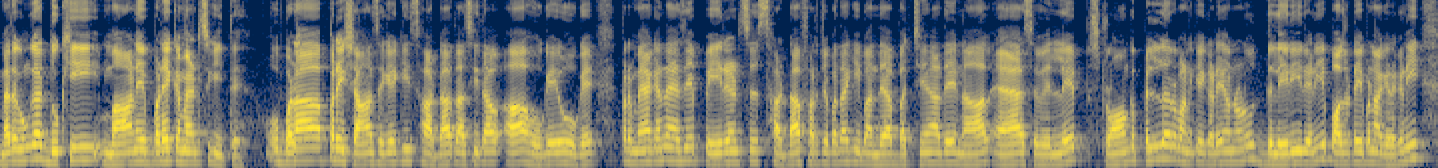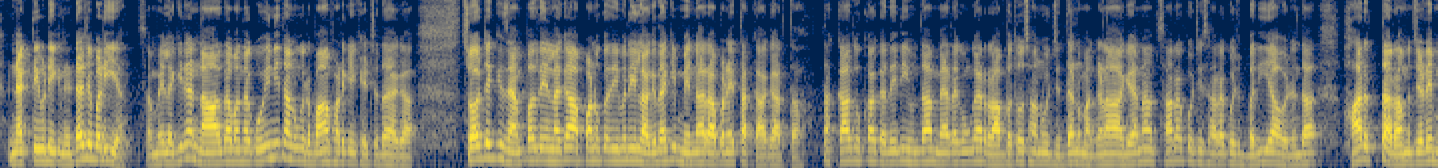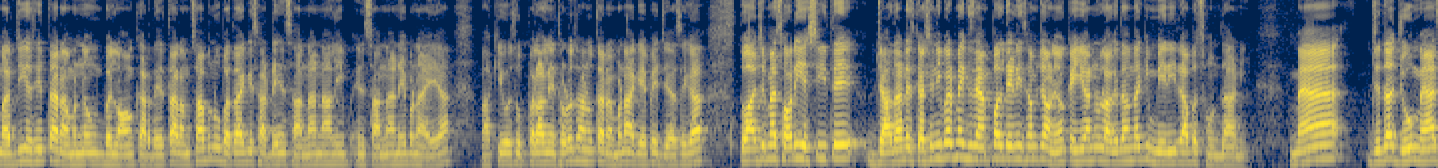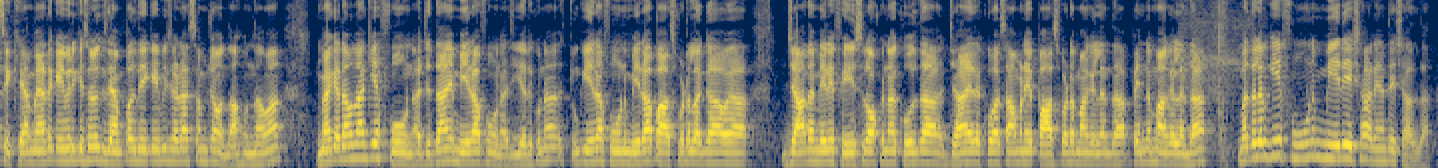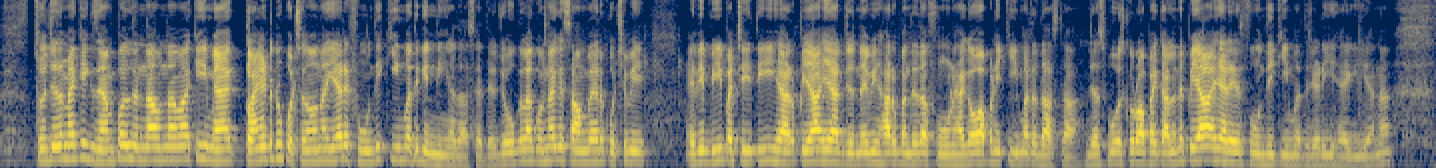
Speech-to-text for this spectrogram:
ਮੈਂ ਤਾਂ ਕਹੂੰਗਾ ਦੁਖੀ ਮਾਂ ਨੇ ਬੜੇ ਕਮੈਂਟਸ ਕੀਤੇ। ਉਹ ਬੜਾ ਪਰੇਸ਼ਾਨ ਸੀਗੇ ਕਿ ਸਾਡਾ ਤਾਂ ਅਸੀਂ ਤਾਂ ਆ ਹੋ ਗਏ, ਉਹ ਹੋ ਗਏ। ਪਰ ਮੈਂ ਕਹਿੰਦਾ ਐਜ਼ ਅ ਪੇਰੈਂਟਸ ਸਾਡਾ ਫਰਜ਼ ਪਤਾ ਕੀ ਬੰਦਿਆ ਬੱਚਿਆਂ ਦੇ ਨਾਲ ਇਸ ਵੇਲੇ ਸਟਰੋਂਗ ਪਿੱਲਰ ਬਣ ਕੇ ਖੜੇ ਉਹਨਾਂ ਨੂੰ ਦਲੇਰੀ ਦੇਣੀ ਪੋਜ਼ਿਟਿਵ ਬਣਾ ਕੇ ਰੱਖਣੀ ਨੈਗੇਟਿਵਿਟੀ ਕੈਨੇਡਾ 'ਚ ਬੜੀ ਆ। ਸਮਝ ਲੱਗੀ ਨਾ, ਨਾਲ ਦਾ ਬੰਦਾ ਕੋਈ ਨਹੀਂ ਤੁਹਾਨੂੰ ਬਾਂਹ ਫੜ ਕੇ ਖਿੱਚਦਾ ਹੈਗਾ। ਸੋ ਅੱਜ ਇੱਕ ਐਗਜ਼ਾਮਪਲ ਦੇਣ ਲੱਗਾ, ਆਪਾਂ ਨੂੰ ਕਦੀ ਵਾਰੀ ਲੱਗਦਾ ਕਿ ਮੇਰੇ ਨਾਲ ਰੱਬ ਨੇ ਧੱਕਾ ਕਰਤਾ। ਧੱਕਾ ਧੁੱਕਾ ਕਦੇ ਨਹੀਂ ਹੁੰਦਾ, ਮੈਂ ਤਾਂ ਕਹੂੰਗਾ ਰੱਬ ਤੋਂ ਸਾਨੂੰ ਜਿੱਦਣ ਮੰਗਣਾ ਆ ਗਿਆ ਨਾ, ਸਾਰਾ ਕੁਝ ਹੀ ਸਾਰਾ ਕੁਝ ਵਧੀਆ ਹੋ ਜਾਂਦਾ। ਹਰ ਧਰਮ, ਜਿਹੜੇ ਮਰਜ਼ੀ ਅਸੀਂ ਧਰਮ ਨੂੰ ਬਿਲੋਂਗ ਕਰਦੇ, ਧਰਮ ਸਭ ਨੂੰ ਪਤਾ ਕਿ ਸਾਡੇ ਇਨਸਾਨਾਂ ਨਾਲ ਹੀ ਇਨਸਾਨ ਨੇ ਬਣਾਏ ਆ। ਬਾਕੀ ਉਸ ਉੱਪਰ ਵਾਲੇ ਨੇ ਥੋੜਾ ਸਾਨੂੰ ਧਰਮ ਬਣਾ ਕੇ ਭੇਜਿਆ ਸੀਗਾ। ਤੋਂ ਅੱਜ ਮੈਂ ਸੌਰੀ ਇਸ ਚੀਜ਼ ਤੇ ਜ਼ਿਆਦਾ ਡਿਸਕਸ਼ਨ ਨਹੀਂ, ਪਰ ਮੈਂ ਐਗਜ਼ਾਮਪਲ ਦੇਣੀ ਸਮਝਾਉਣੇ ਹੋ ਕਈ ਵਾਰ ਨੂੰ ਲੱਗਦਾ ਹੁੰਦਾ ਕਿ ਮੇਰੀ ਰੱਬ ਸੁਣਦਾ ਨਹੀਂ। ਮੈਂ ਜਿੱਦਾਂ ਜੋ ਮੈਂ ਸਿੱਖਿਆ, ਮੈਂ ਤਾਂ ਕਈ ਵਾਰੀ ਕਿਸੇ ਨੂੰ ਐਗਜ਼ਾਮਪਲ ਦੇ ਕੇ ਵੀ ਜਿਹੜਾ ਸਮਝਾਉਂਦਾ ਹੁੰਦਾ ਵਾਂ। ਮੈਂ ਕਹਿੰਦਾ ਹੁੰਦਾ ਕਿ ਇਹ ਫੋਨ ਆ, ਜਿੱਦਾਂ ਇਹ ਮੇਰਾ ਫੋਨ ਆ ਜੀ, ਇਹ ਦੇਖੋ ਨਾ, ਕਿਉਂਕਿ ਇਹਦਾ ਫੋਨ ਮੇਰਾ ਪਾਸਵਰਡ ਲੱਗਾ ਹੋਇਆ, ਜਾਂ ਤਾਂ ਮੇਰੇ ਫੇਸ ਲੌਕ ਨਾਲ ਖੁੱਲਦਾ, ਜਾਂ ਇਹ ਦੇਖੋ ਆ ਸਾਹਮਣੇ ਪਾਸਵਰਡ ਮੰਗ ਲੈਂਦਾ ਪਿੰਨ ਮੰਗ ਲੈਂਦਾ। ਮਤਲਬ ਕਿ ਇਹ ਫੋਨ ਮੇਰੇ ਇਸ਼ਾਰਿਆਂ ਤੇ ਚੱਲਦਾ। ਸੋ ਜਦੋਂ ਮੈਂ ਕਿ ਐਗਜ਼ਾਮਪਲ ਦਿੰਦਾ ਹੁੰਦਾ ਵਾਂ ਕਿ ਮੈਂ ਕਲਾਇੰਟ ਨੂੰ ਪੁੱਛਦਾ ਹੁੰਦਾ, ਯਾਰ, ਇਹ ਫੋਨ ਦੀ ਕੀਮਤ ਕਿੰਨੀ ਆ ਦੱਸ ਤੇ ਜੋ ਅਗਲਾ ਕਹਿੰਦਾ ਕਿ ਸਮਵੇਅਰ ਕੁਝ ਵੀ, ਇਹਦੀ 20 25 30 ਹਜ਼ਾਰ 50 ਹਜ਼ਾਰ ਜਿੰਨੇ ਵੀ ਹਰ ਬੰਦੇ ਦਾ ਫੋਨ ਹੈਗਾ, ਉਹ ਆਪਣੀ ਕੀਮਤ ਦੱਸਦਾ। ਜੇ ਸਪੋਜ਼ ਕਰੋ ਆਪਾਂ ਇਹ ਕਰ ਲੈਂਦੇ 50 ਹਜ਼ਾਰ ਇਸ ਫੋਨ ਦੀ ਕੀਮਤ ਜਿਹੜੀ ਹੈਗੀ ਹੈ ਨਾ।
